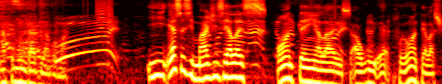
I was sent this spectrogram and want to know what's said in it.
na comunidade do Lagomar. E essas imagens, elas ontem, elas algum, é, foi ontem, elas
